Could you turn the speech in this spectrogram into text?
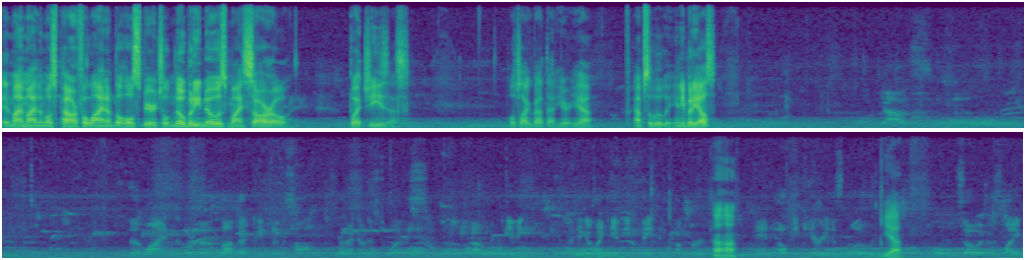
in my mind the most powerful line of the whole spiritual. Nobody knows my sorrow but Jesus. We'll talk about that here. Yeah. Absolutely. Anybody else? Uh huh. And help me carry this load. Yeah. So it was like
